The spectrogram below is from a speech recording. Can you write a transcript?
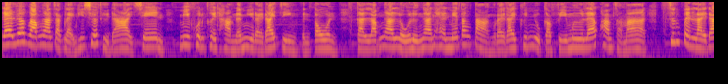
และเลือกรับงานจากแหล่งที่เชื่อถือได้ เช่น มีคนเคยทำและมีรายได้จริง เป็นต้น การรับงานโหลหรืองานแฮนด์เมดต่างๆ รายได้ขึ้นอยู่กับฝีมือและความสามารถ ซึ่งเป็นรายได้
